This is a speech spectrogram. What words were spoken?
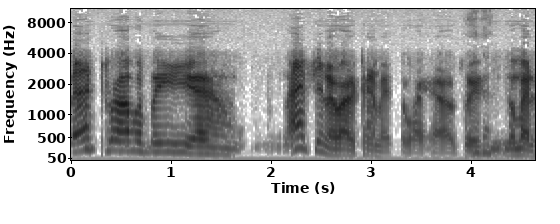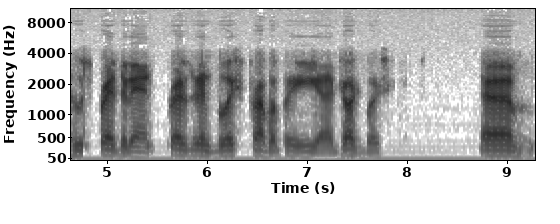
I probably uh, I've spent a lot of time at the White House. Okay. No matter who's president, President Bush, probably uh, George Bush. Um,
